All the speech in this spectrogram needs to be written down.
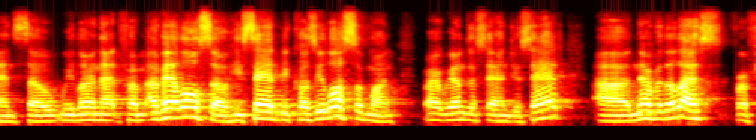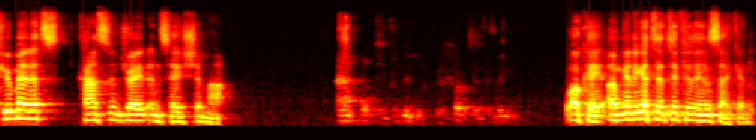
And so we learn that from Avel also. He said because he lost someone, right? We understand you said. Uh, nevertheless, for a few minutes, concentrate and say Shema. Okay, I'm going to get to Tifili in a second.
